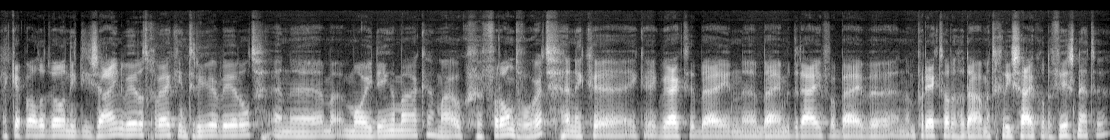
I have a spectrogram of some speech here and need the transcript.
Ik heb altijd wel in die designwereld gewerkt, interieurwereld. En eh, mooie dingen maken, maar ook verantwoord. En ik, eh, ik, ik werkte bij een, eh, bij een bedrijf waarbij we een project hadden gedaan met gerecyclede visnetten.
